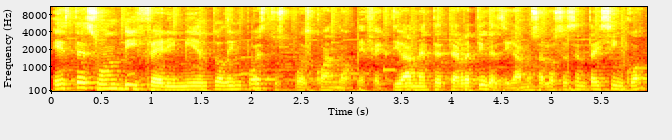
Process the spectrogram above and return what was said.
Este es un diferimiento de impuestos, pues cuando efectivamente te retires, digamos a los 65,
